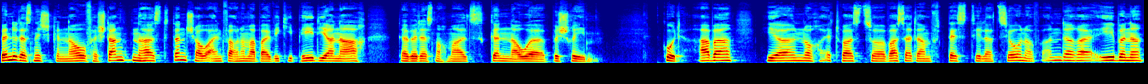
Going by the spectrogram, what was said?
Wenn du das nicht genau verstanden hast, dann schau einfach nochmal bei Wikipedia nach, da wird das nochmals genauer beschrieben. Gut, aber hier noch etwas zur Wasserdampfdestillation auf anderer Ebene.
